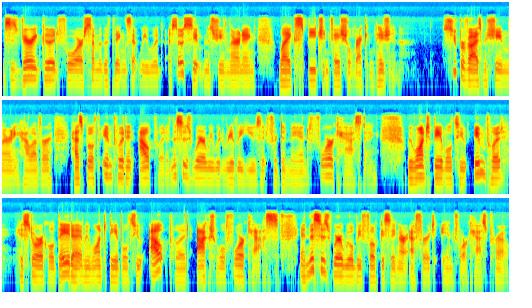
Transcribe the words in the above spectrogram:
This is very good for some of the things that we would associate with machine learning, like speech and facial recognition. Supervised machine learning, however, has both input and output, and this is where we would really use it for demand forecasting. We want to be able to input historical data and we want to be able to output actual forecasts. And this is where we'll be focusing our effort in Forecast Pro.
